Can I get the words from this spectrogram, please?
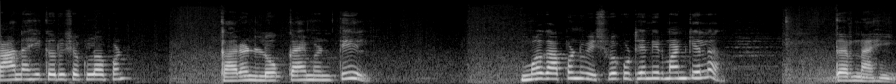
का नाही करू शकलो आपण? कारण लोक काय म्हणतील? मग आपण विश्व कुठे निर्माण केलं? तर नाही.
